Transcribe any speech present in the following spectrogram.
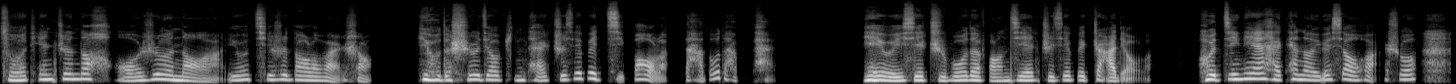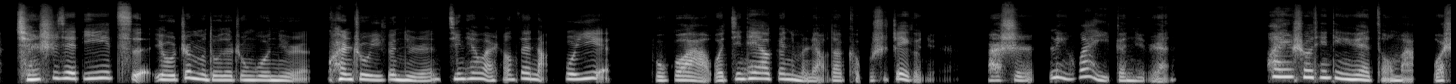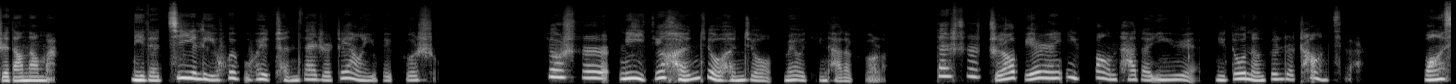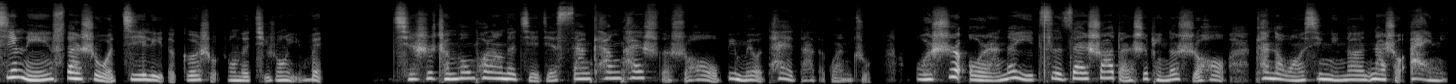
昨天真的好热闹啊，尤其是到了晚上，有的社交平台直接被挤爆了，打都打不开；也有一些直播的房间直接被炸掉了。我今天还看到一个笑话，说全世界第一次有这么多的中国女人关注一个女人今天晚上在哪过夜。不过啊，我今天要跟你们聊的可不是这个女人，而是另外一个女人。欢迎收听订阅走马，我是当当马。你的记忆里会不会存在着这样一位歌手？就是你已经很久很久没有听他的歌了，但是只要别人一放他的音乐，你都能跟着唱起来。王心凌算是我记忆里的歌手中的其中一位。其实《乘风破浪的姐姐三》刚开始的时候，我并没有太大的关注。我是偶然的一次在刷短视频的时候，看到王心凌的那首《爱你》，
